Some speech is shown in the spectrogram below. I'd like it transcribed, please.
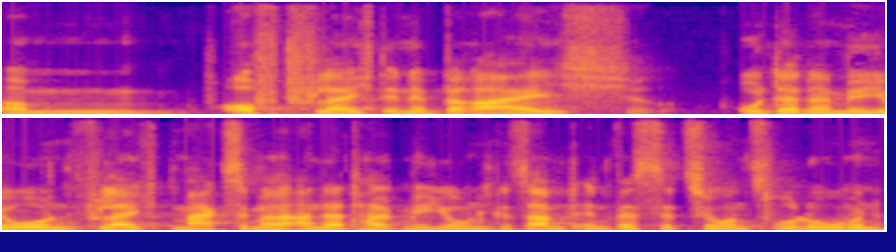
Ähm, oft vielleicht in dem Bereich unter einer Million, vielleicht maximal anderthalb Millionen Gesamtinvestitionsvolumen.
